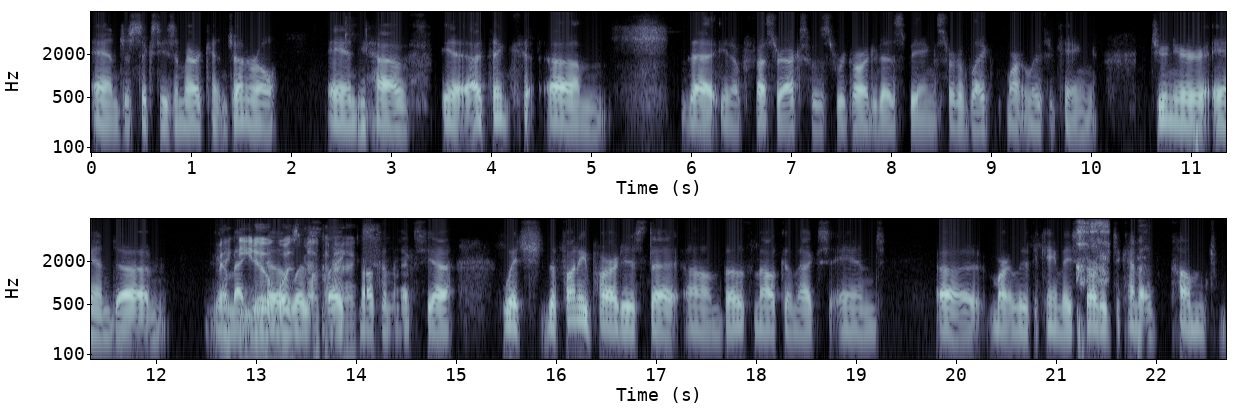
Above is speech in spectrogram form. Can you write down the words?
and just 60s America in general. And you have, yeah, I think um, that, you know, Professor X was regarded as being sort of like Martin Luther King Jr. and, um, you know, Magneto Magneto was was, Malcolm like X. Malcolm X, yeah. Which the funny part is that um, both Malcolm X and uh, Martin Luther King, they started to kind of come t-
